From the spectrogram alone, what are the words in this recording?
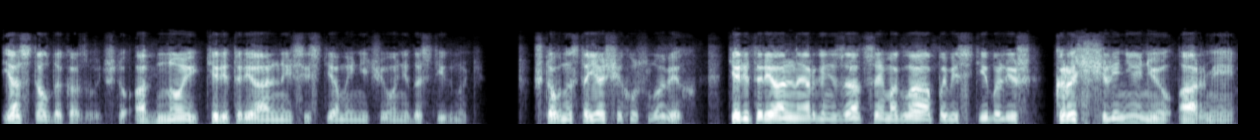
Я стал доказывать, что одной территориальной системой ничего не достигнуть, что в настоящих условиях территориальная организация могла повести бы лишь к расчленению армии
